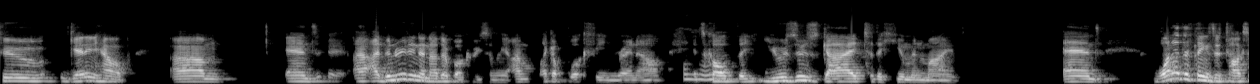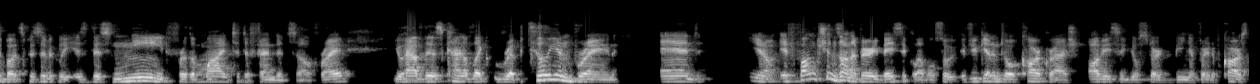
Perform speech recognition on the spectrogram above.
to getting help. Um and I, i've been reading another book recently. I'm like a book fiend right now. It's Mhm. called the user's guide to the human mind. And one of the things it talks about specifically is this need for the mind to defend itself right? You have this kind of like reptilian brain and you know it functions on a very basic level. So if you get into a car crash obviously you'll start being afraid of cars.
